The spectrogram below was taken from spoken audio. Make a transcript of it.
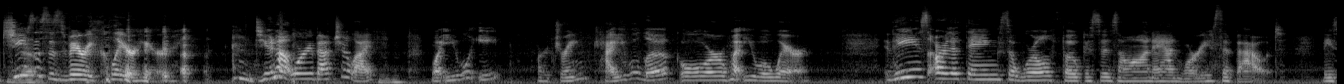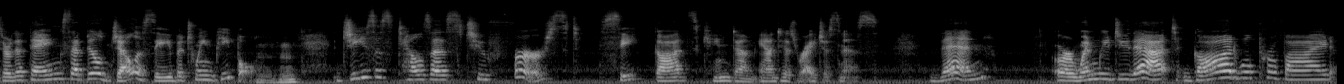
Jesus is very clear here. do not worry about your life, what you will eat or drink, how you will look, or what you will wear. These are the things the world focuses on and worries about. These are the things that build jealousy between people. Mm-hmm. Jesus tells us to first seek God's kingdom and his righteousness. Then, or when we do that, God will provide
